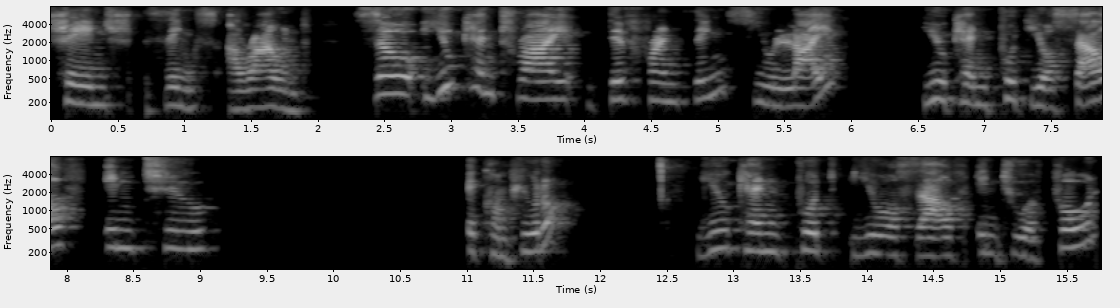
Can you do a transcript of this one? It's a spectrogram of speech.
change things around. So you can try different things you like. You can put yourself into a computer. You can put yourself into a phone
